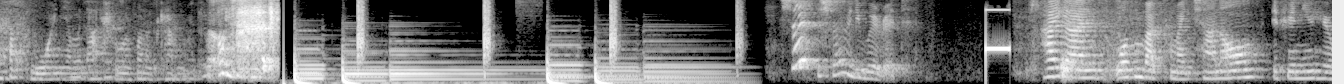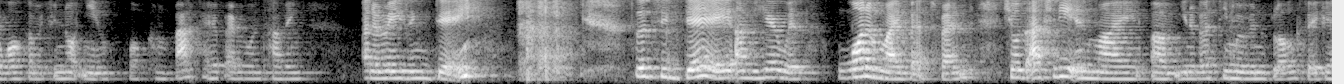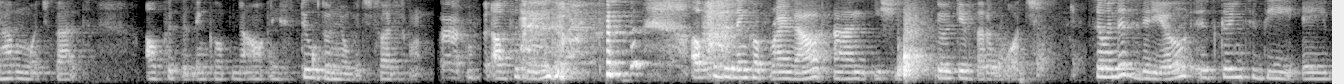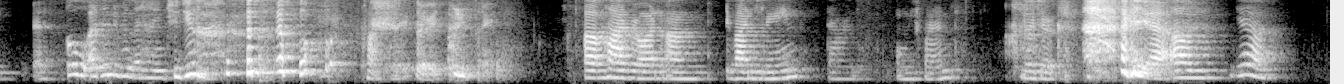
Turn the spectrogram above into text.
I have to warn you, I'm a natural in front of the camera, so. Should I, should I really wear it? Hi guys, welcome back to my channel. If you're new here, welcome. If you're not new, welcome back. I hope everyone's having an amazing day. so today I'm here with one of my best friends. She was actually in my um, university moving vlog. So if you haven't watched that, I'll put the link up now. I still don't know which side is going, but I'll put the link up. I'll put the link up right now, and you should go give that a watch. So in this video, it's going to be a best. Oh, I didn't even let her introduce herself. Classic. sorry, sorry, sorry. Um, hi everyone, I'm Evangeline, Dara's only friend. No jokes. yeah, um, yeah.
